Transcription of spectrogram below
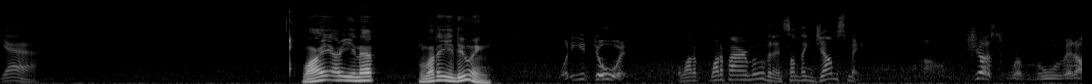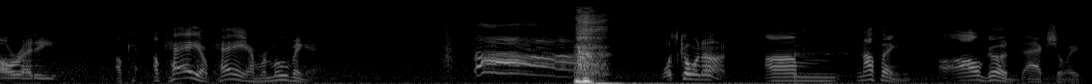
yeah. Why are you not... What are you doing? What are you doing? What if, what if I remove it and something jumps me? Oh, just remove it already. Okay, okay, okay, I'm removing it. What's going on? Um, nothing. All good, actually.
